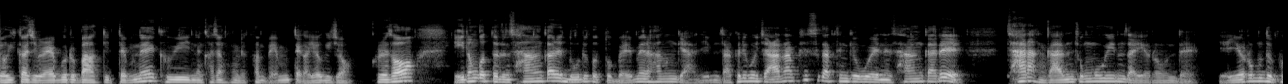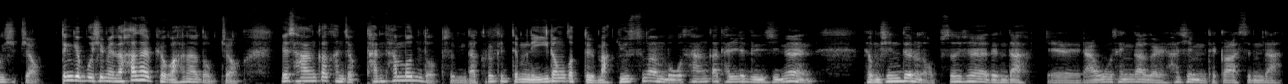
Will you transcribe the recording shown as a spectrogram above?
여기까지 매물을 받았기 때문에 그 위에 있는 가장 강력한 매물대가 여기죠. 그래서 이런 것들은 상한가를 노리고 또 매매를 하는 게 아닙니다. 그리고 이제 아나페스 같은 경우에는 상한가를 잘 안 가는 종목입니다, 여러분들. 예, 여러분들 보십시오. 땡겨보시면 하살표가 하나도 없죠. 예, 상한가 간 적 단 한 번도 없습니다. 그렇기 때문에 이런 것들 막 뉴스만 보고 상한가 달려드시는 병신들은 없으셔야 된다. 예, 라고 생각을 하시면 될 것 같습니다.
